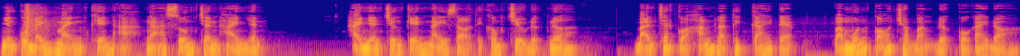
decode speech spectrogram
Nhưng cô đánh mạnh khiến ả à ngã xuống chân hai nhân. Hai nhân chứng kiến nãy giờ thì không chịu được nữa. Bản chất của hắn là thích cái đẹp Và muốn có cho bằng được cô gái đó.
